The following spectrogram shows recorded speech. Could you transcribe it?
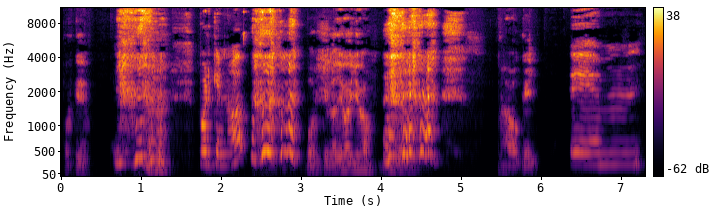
¿Por qué? ¿Por qué no? Porque lo digo yo. ah, ok. Em,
